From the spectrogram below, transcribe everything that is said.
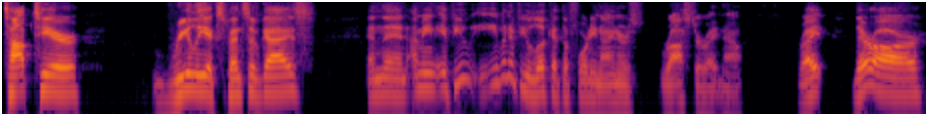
top tier, really expensive guys. And then, I mean, if you even if you look at the 49ers roster right now, right? There are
